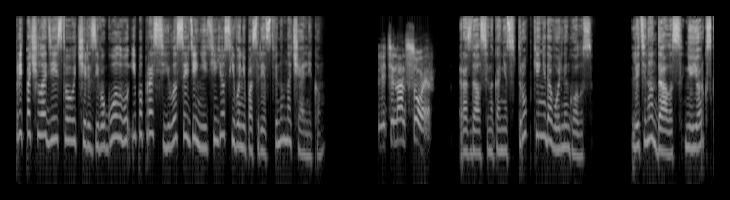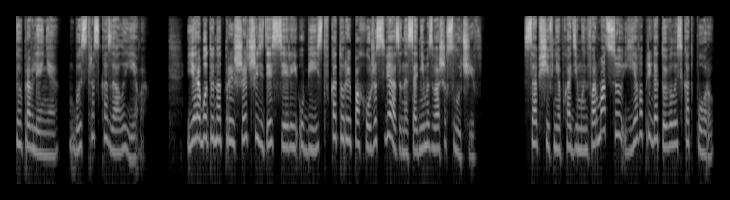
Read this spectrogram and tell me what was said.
предпочла действовать через его голову и попросила соединить ее с его непосредственным начальником. «Лейтенант Сойер», — раздался, наконец, в трубке недовольный голос. «Лейтенант Даллас, Нью-Йоркское управление», — быстро сказала Ева. «Я работаю над происшедшей здесь серией убийств, которые, похоже, связаны с одним из ваших случаев». Сообщив необходимую информацию, Ева приготовилась к отпору,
